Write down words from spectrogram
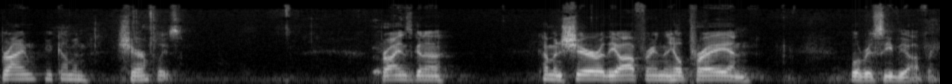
Brian, you come and share, please. Brian's going to come and share the offering, then he'll pray, and we'll receive the offering.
